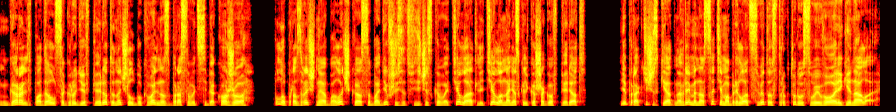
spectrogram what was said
Гарольд подался грудью вперед и начал буквально сбрасывать с себя кожу, Полупрозрачная оболочка, освободившись от физического тела, отлетела на несколько шагов вперед и практически одновременно с этим обрела цвет и структуру своего оригинала.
